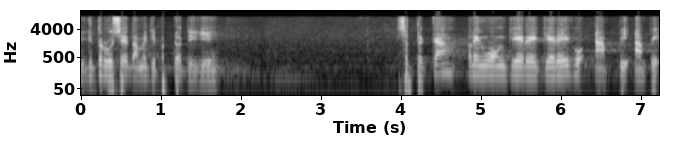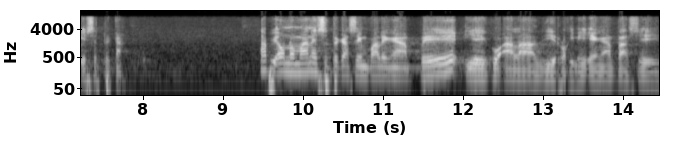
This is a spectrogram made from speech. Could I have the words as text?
Iki terusé tapi dipedhot iki. Sedekah ling wong kere-kere iku api-apike sedekah tapi ono maneh sedekah sing paling apik yaiku ala dzirrahimi ing atase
